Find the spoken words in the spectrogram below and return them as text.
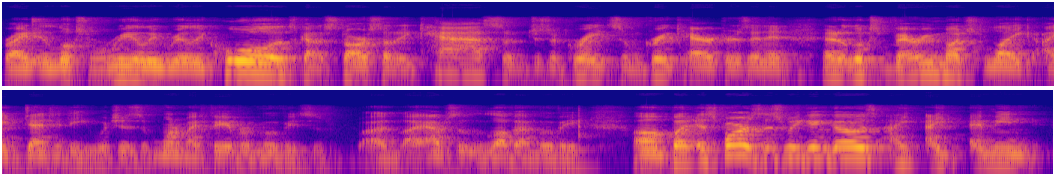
Right, it looks really, really cool. It's got a star-studded cast, so just a great, some great characters in it, and it looks very much like Identity, which is one of my favorite movies. I, I absolutely love that movie. Um, but as far as this weekend goes, I, I, I mean,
